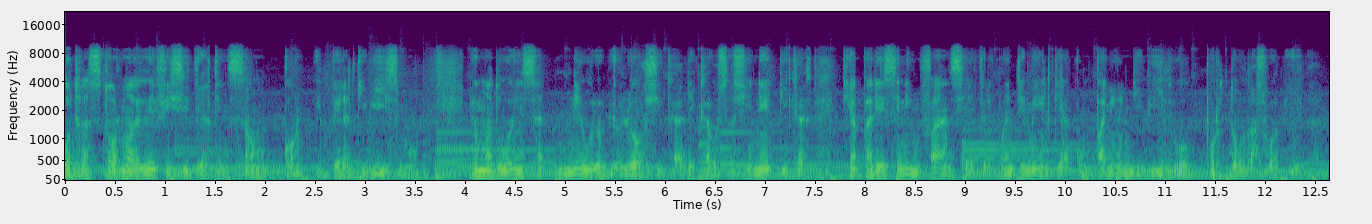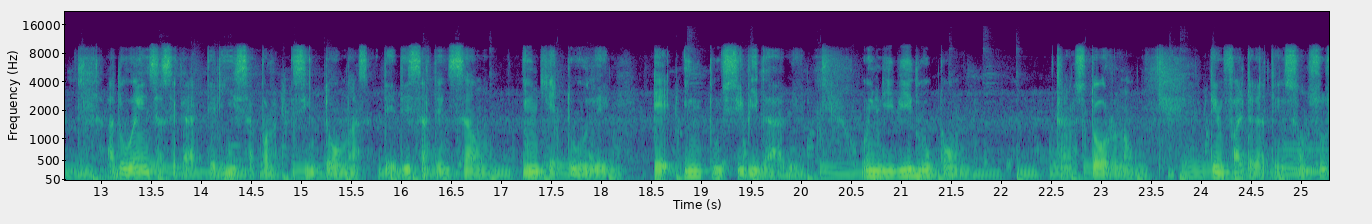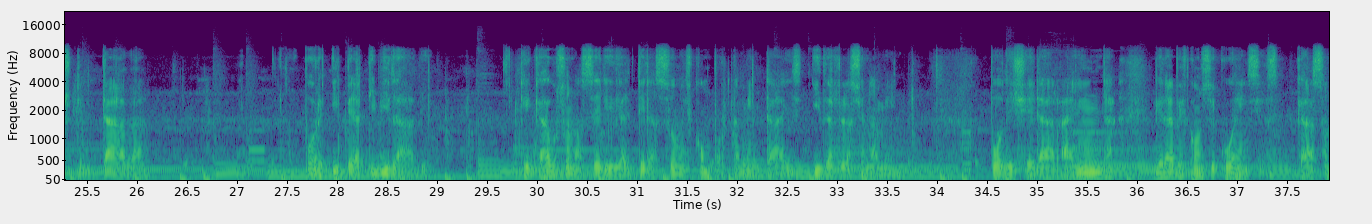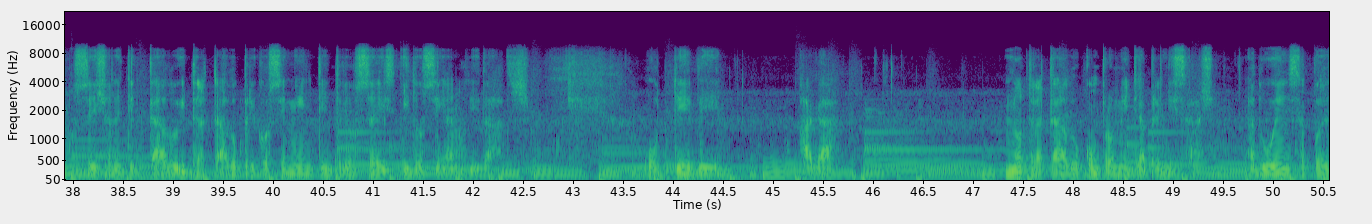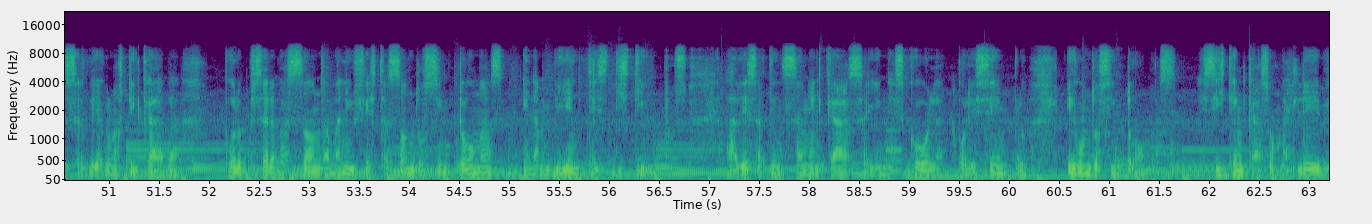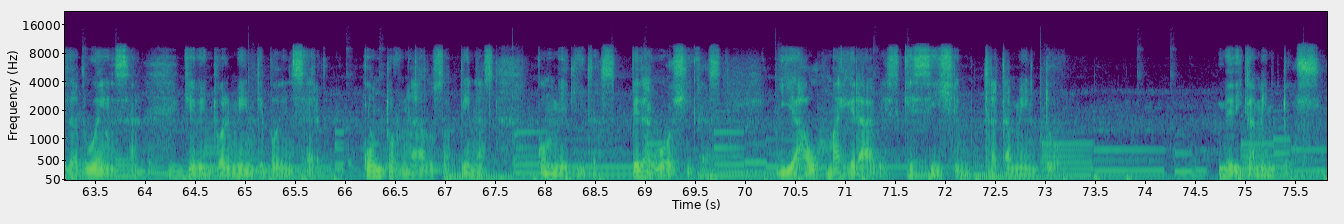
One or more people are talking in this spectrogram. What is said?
O transtorno de déficit de atenção com hiperativismo é uma doença neurobiológica de causas genéticas que aparece na infância e frequentemente acompanha o indivíduo por toda a sua vida. A doença se caracteriza por sintomas de desatenção, inquietude e impulsividade. O indivíduo com transtorno tem falta de atenção sustentada por hiperatividade que causa uma série de alterações comportamentais e de relacionamento. Pode gerar ainda graves consequências caso não seja detectado e tratado precocemente entre os 6 e 12 anos de idade. O TDAH no tratado compromete a aprendizagem. A doença pode ser diagnosticada por observação da manifestação dos sintomas em ambientes distintos. A desatenção em casa e na escola, por exemplo, é um dos sintomas. Existem casos mais leves da doença que eventualmente podem ser contornados apenas com medidas pedagógicas e há os mais graves que exigem tratamento medicamentoso.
